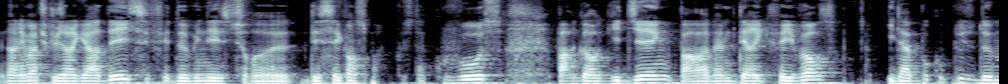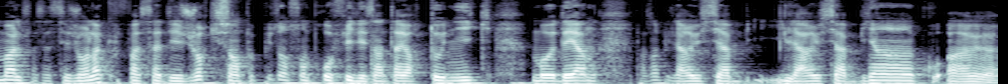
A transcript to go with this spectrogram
Dans les matchs que j'ai regardés, il s'est fait dominer sur euh, des séquences par Costa Kouvos, par Gorgui Dieng, par même Derek Favors. Il a beaucoup plus de mal face à ces joueurs-là que face à des joueurs qui sont un peu plus dans son profil, des intérieurs toniques, modernes. Par exemple, il a réussi à, il a réussi à bien euh,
